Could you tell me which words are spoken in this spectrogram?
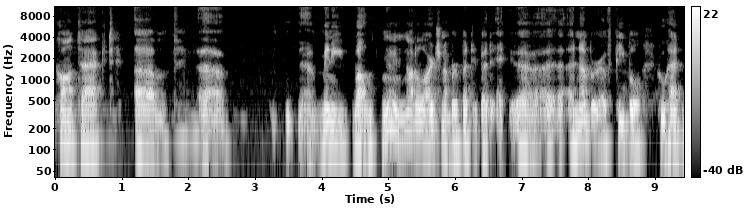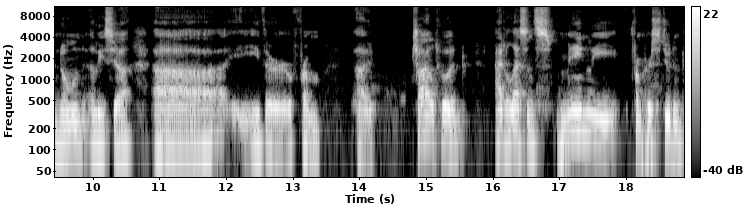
contact um, uh, many, well, not a large number, but but uh, a number of people who had known Alicia uh, either from uh, childhood, adolescence, mainly from her student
